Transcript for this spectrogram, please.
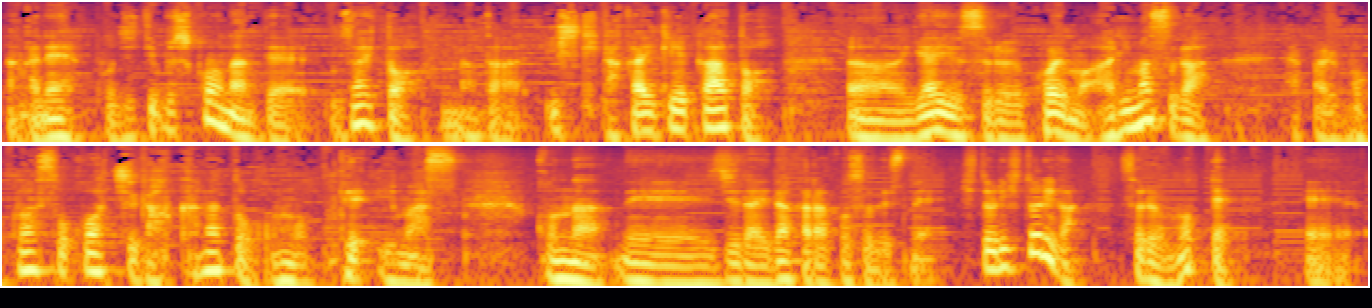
なんかね、ポジティブ思考なんてうざいと、なんか意識高い系かと、うん、揶揄する声もありますが、やっぱり僕はそこは違うかなと思っています。こんな、ね、時代だからこそですね、一人一人がそれを持って、えー、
